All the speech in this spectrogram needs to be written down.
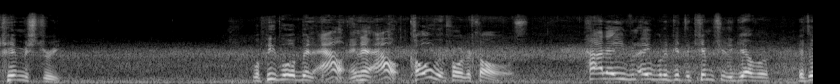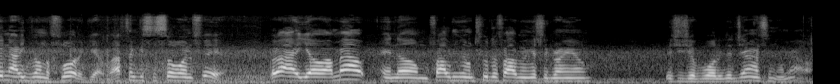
chemistry. Well, people have been out and they're out. COVID protocols. How they even able to get the chemistry together if they're not even on the floor together? I think this is so unfair. But all right, y'all, I'm out. And um, follow me on Twitter, follow me on Instagram. This is your boy, Lee Johnson. I'm out.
